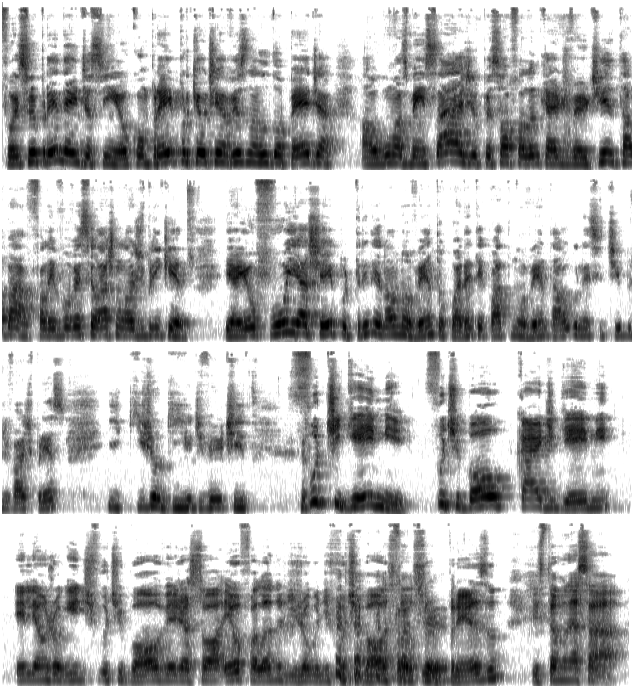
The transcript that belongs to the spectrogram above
Foi surpreendente, assim. Eu comprei porque eu tinha visto na Ludopédia algumas mensagens, o pessoal falando que era divertido e tal. Bah, falei, vou ver se eu acho na loja de brinquedo. E aí eu fui e achei por R$ 39,90 ou R$ 44,90, algo nesse tipo de faixa de preço. E que joguinho divertido. Footgame, futebol card game. Ele é um joguinho de futebol. Veja só, eu falando de jogo de futebol, estou surpreso. Estamos nessa,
